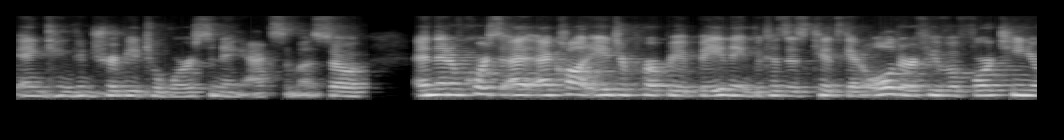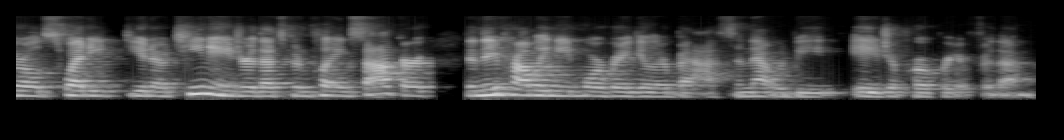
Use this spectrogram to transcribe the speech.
and can contribute to worsening eczema. So, and then of course, I, I call it age appropriate bathing because as kids get older, if you have a 14 year old sweaty, you know, teenager that's been playing soccer, then they probably need more regular baths, and that would be age appropriate for them.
